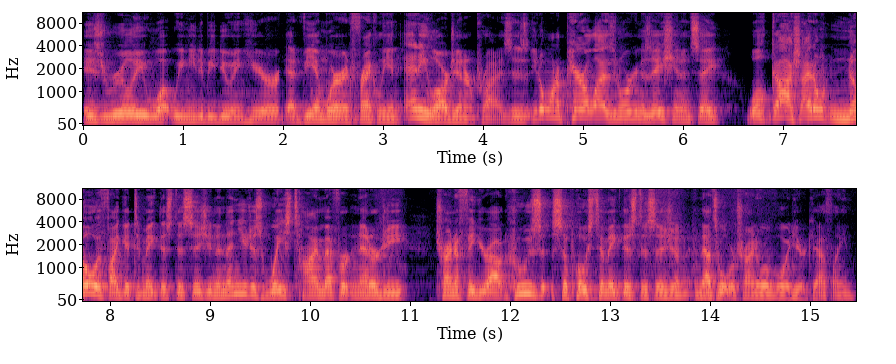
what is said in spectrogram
is really what we need to be doing here at VMware and frankly in any large enterprise is you don't want to paralyze an organization and say, well, gosh, I don't know if I get to make this decision. And then you just waste time, effort, and energy trying to figure out who's supposed to make this decision. And that's what we're trying to avoid here, Kathleen.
